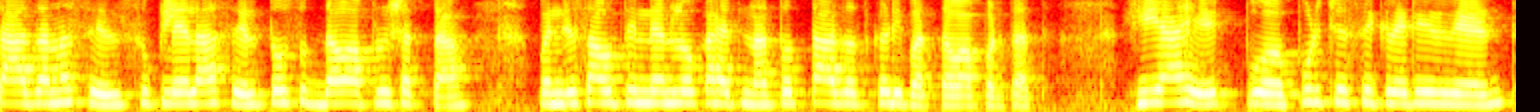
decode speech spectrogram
ताजा नसेल सुकलेला असेल तो सुद्धा वापरू शकता. पण जे साऊथ इंडियन लोक आहेत ना तो ताजाच कढीपत्ता वापरतात. ही आहे पु पुढचे सिक्रेट इन्ग्रेडियंट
